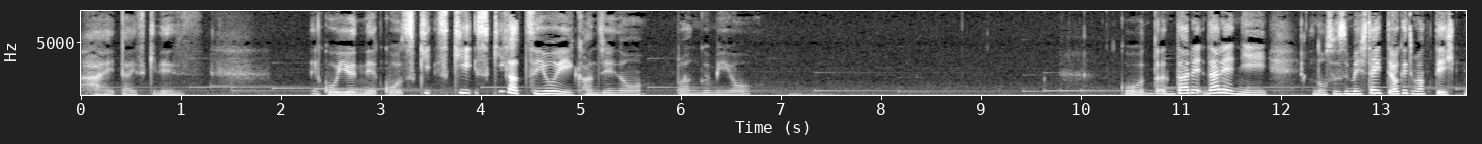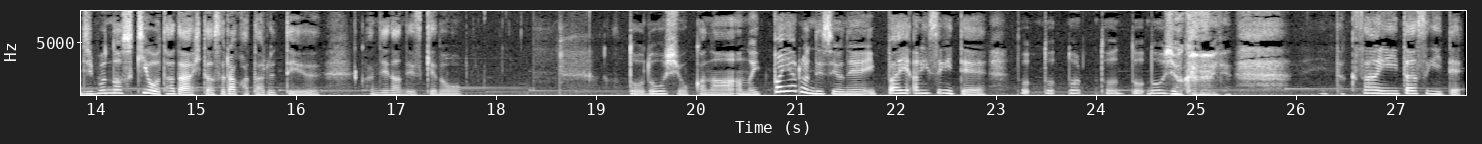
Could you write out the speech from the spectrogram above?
はい大好きです。こういうねこう好き好き好きが強い感じの番組をこうだ誰誰にあのおすすめしたいってわけじゃなくて自分の好きをただひたすら語るっていう感じなんですけどあとどうしようかな。あのいっぱいあるんですよね。いっぱいありすぎてどどどどどどうしようかなみたいな。たくさん言いたすぎて。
